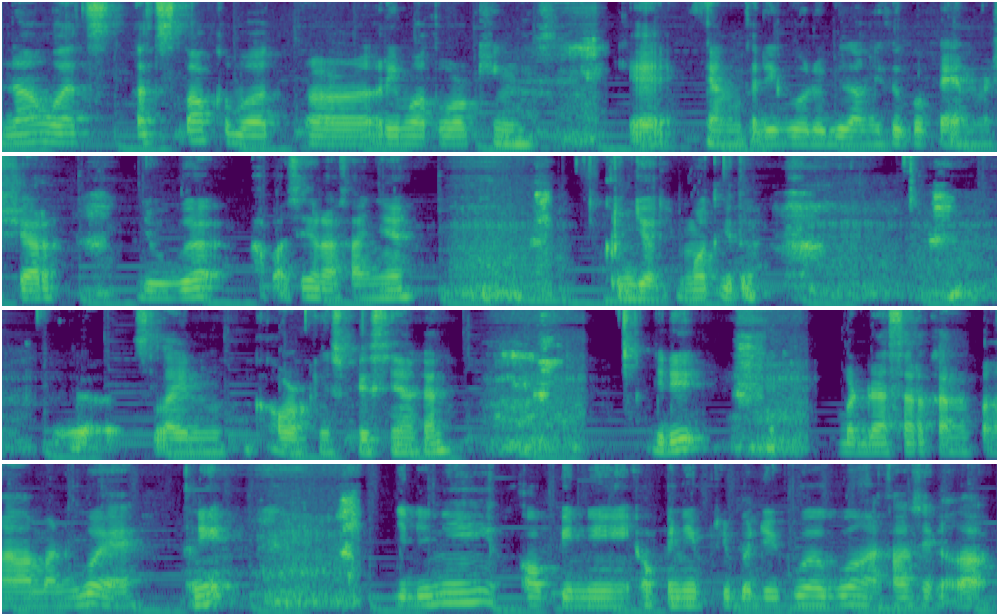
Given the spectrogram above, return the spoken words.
Now let's let's talk about uh, remote working. Kayak yang tadi gue udah bilang itu gue pengen share juga apa sih rasanya kerja remote gitu. Selain coworking space-nya kan. Jadi berdasarkan pengalaman gue ya ini jadi ini opini opini pribadi gue gue nggak tahu sih kalau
